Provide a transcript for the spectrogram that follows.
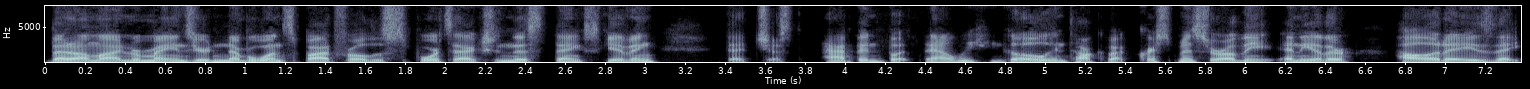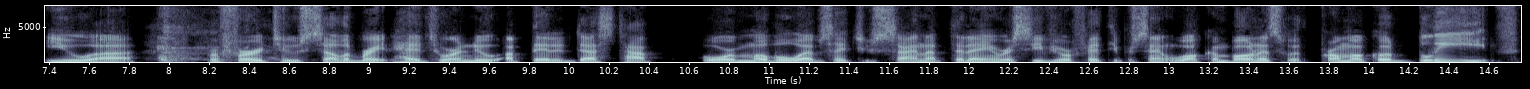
Bet Online remains your number one spot for all the sports action this Thanksgiving that just happened. But now we can go and talk about Christmas or any, any other holidays that you uh, prefer to celebrate. Head to our new updated desktop or mobile website to sign up today and receive your 50% welcome bonus with promo code BLEAV.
